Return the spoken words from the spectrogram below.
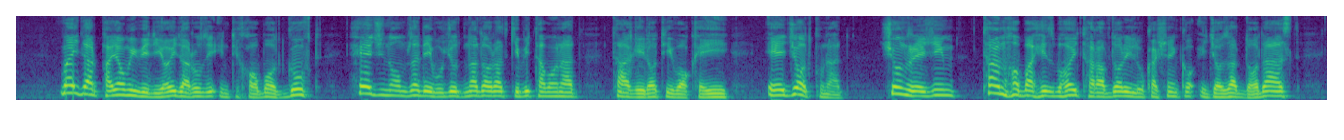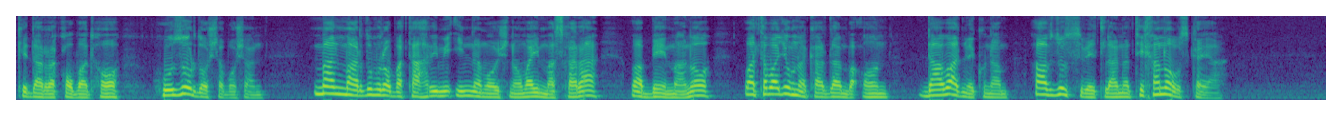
وی در پیام ویدیویی در روز انتخابات گفت هیچ نامزدی وجود ندارد که بتواند تغییرات واقعی ایجاد کند چون رژیم تنها به حزبهای طرفدار لوکاشنکو اجازت داده است که در رقابتها حضور داشته باشند. من مردم را به تحریم این نمایشنامه مسخره و بی‌معنا و توجه نکردن به آن دعوت می‌کنم. افزود سویتلانا تیخانوفسکایا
